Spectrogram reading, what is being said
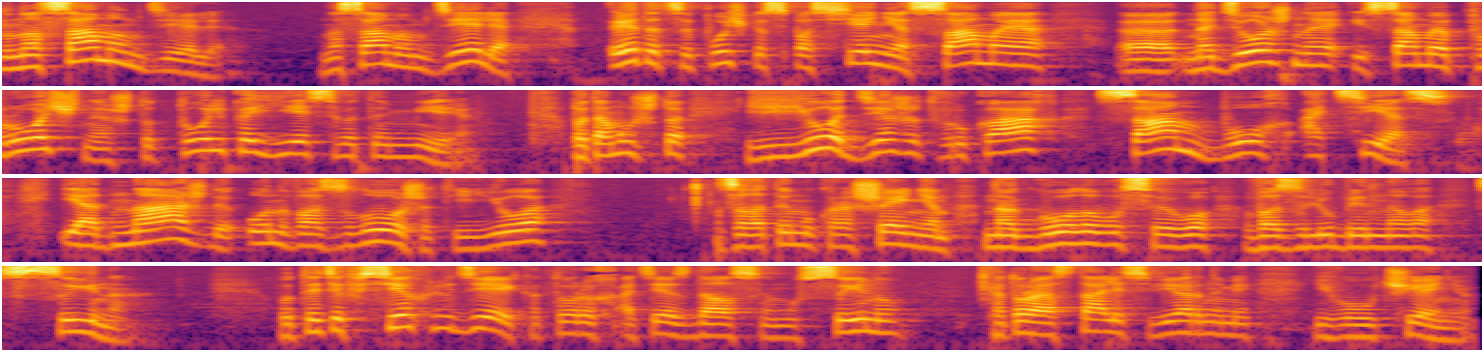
Но на самом деле, на самом деле, эта цепочка спасения самая э, надежная и самая прочная, что только есть в этом мире. Потому что ее держит в руках сам Бог Отец. И однажды Он возложит ее золотым украшением на голову своего возлюбленного сына – вот этих всех людей, которых Отец дал своему Сыну, которые остались верными Его учению.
